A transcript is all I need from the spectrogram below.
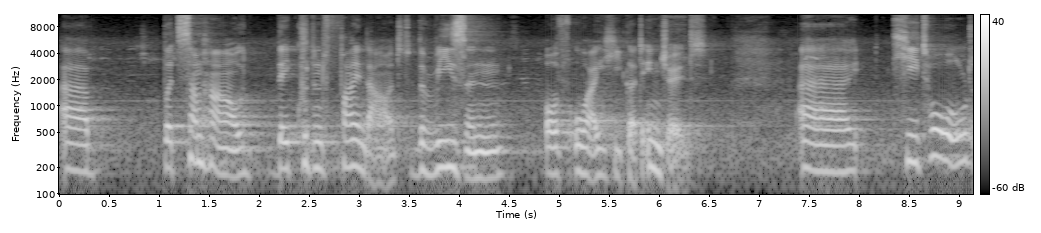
but somehow they couldn't find out the reason of why he got injured. Uh, he told,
